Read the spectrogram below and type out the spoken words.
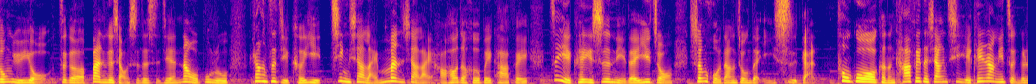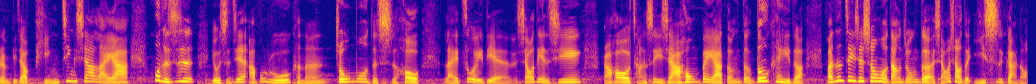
终于有这个半个小时的时间，那我不如让自己可以静下来、慢下来，好好的喝杯咖啡，这也可以是你的一种生活当中的仪式感。透过可能咖啡的香气，也可以让你整个人比较平静下来呀，或者是有时间啊，不如可能周末的时候来做一点小点心，然后尝试一下烘焙啊，等等都可以的。反正这些生活当中的小小的仪式感哦，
